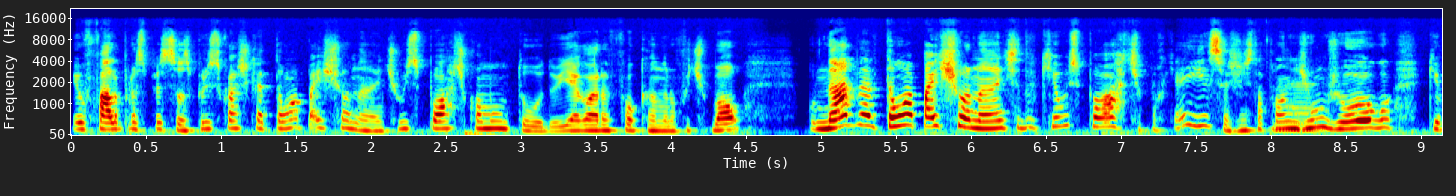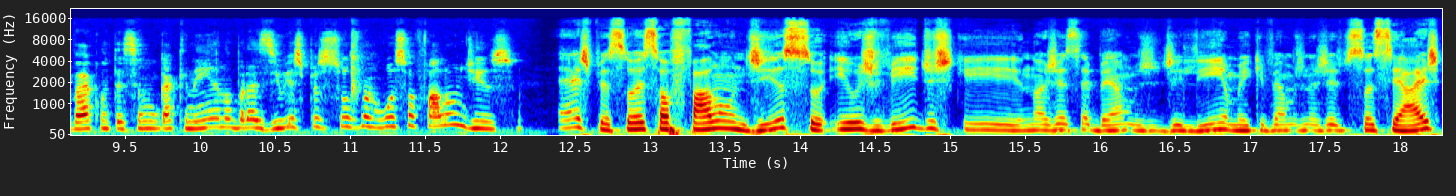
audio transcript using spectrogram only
eu falo para as pessoas, por isso que eu acho que é tão apaixonante, o esporte como um todo. E agora focando no futebol, nada tão apaixonante do que o esporte, porque é isso, a gente tá falando É. de um jogo que vai acontecer num lugar que nem é no Brasil e as pessoas na rua só falam disso. É, as pessoas só falam disso e os vídeos que nós recebemos de Lima e que vemos nas redes sociais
